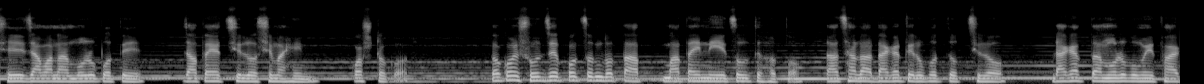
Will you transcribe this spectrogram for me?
সেই জামানার মরুপথে যাতায়াত ছিল সীমাহীন, কষ্টকর। তখন সূর্যের প্রচণ্ড তাপ মাথায় নিয়ে চলতে হতো। তাছাড়া ডাকাতের উপদ্রব ছিল। ডাকাতরা মরুভূমির ফাঁক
